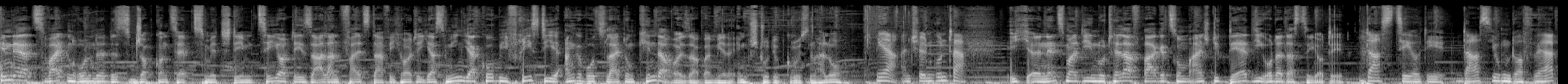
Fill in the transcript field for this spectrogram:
In der zweiten Runde des Jobkonzepts mit dem CJD Saarland-Pfalz darf ich heute Jasmin Jacobi Fries, die Angebotsleitung Kinderhäuser, bei mir im Studio begrüßen. Hallo. Ja, einen schönen guten Tag. Ich äh, nenne es mal die Nutella-Frage zum Einstieg. Der, die oder das CJD? Das COD, das Jugenddorfwerk.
